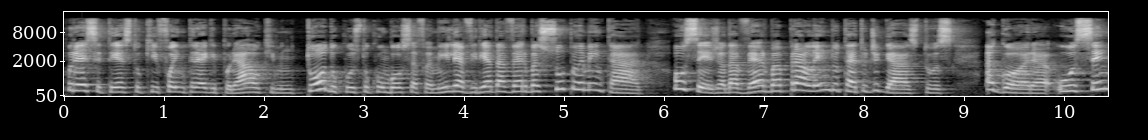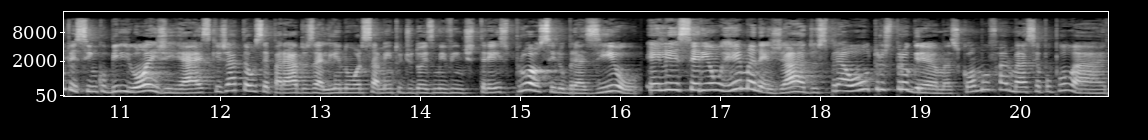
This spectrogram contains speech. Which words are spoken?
Por esse texto que foi entregue por Alckmin, todo o custo com Bolsa Família viria da verba suplementar, ou seja, da verba para além do teto de gastos. Agora, os 105 bilhões de reais que já estão separados ali no orçamento de 2023 para o Auxílio Brasil, eles seriam remanejados para outros programas, como Farmácia Popular.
